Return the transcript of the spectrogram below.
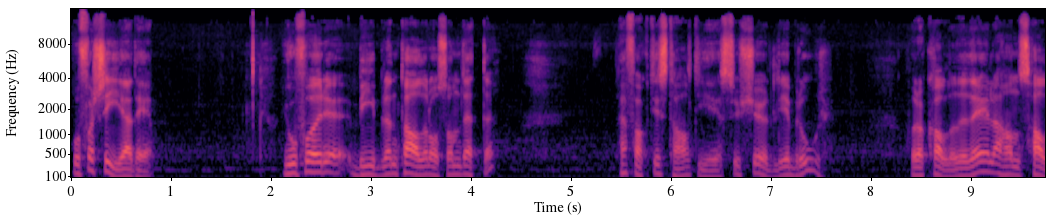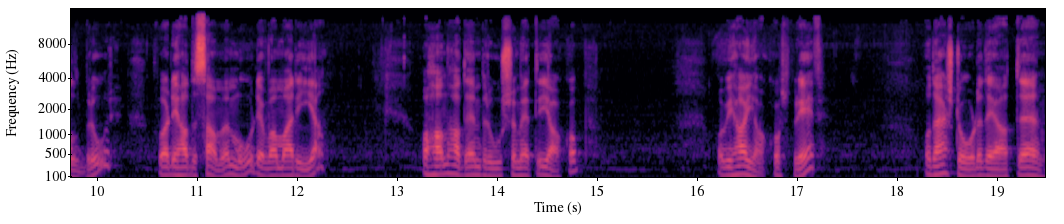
Hvorfor sier jeg det? Jo, for Bibelen taler også om dette. Det er faktisk talt Jesus kjødelige bror for å kalle det det, eller hans halvbror. For de hadde samme mor, det var Maria. Og han hadde en bror som heter Jakob. Og vi har Jakobs brev. Og der står det det at eh,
